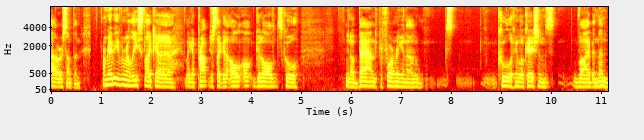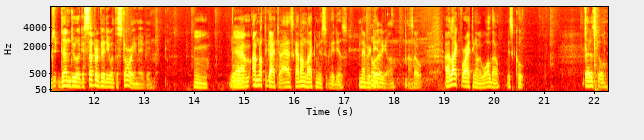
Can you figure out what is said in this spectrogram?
uh, or something, or maybe even release like a like a prop, just like a old, old good old school, you know, band performing in a cool looking locations vibe, and then then do like a separate video with the story maybe. yeah I'm, I'm not the guy to ask i don't like music videos never Oh, did there you go. No. so i like writing on the wall though it's cool That is cool.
